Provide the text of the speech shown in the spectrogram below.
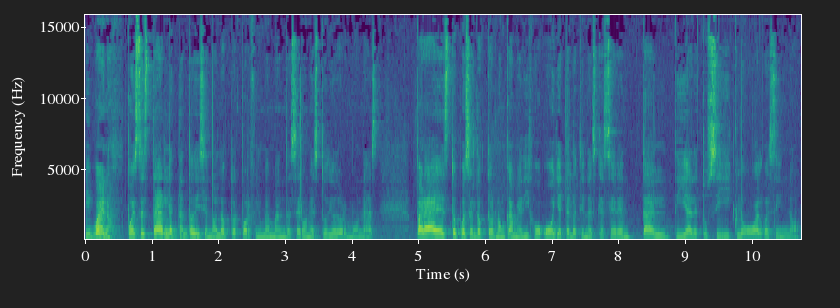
Y bueno, pues estarle tanto diciendo al doctor, por fin me manda a hacer un estudio de hormonas. Para esto, pues el doctor nunca me dijo, oye, te lo tienes que hacer en tal día de tu ciclo o algo así, no.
